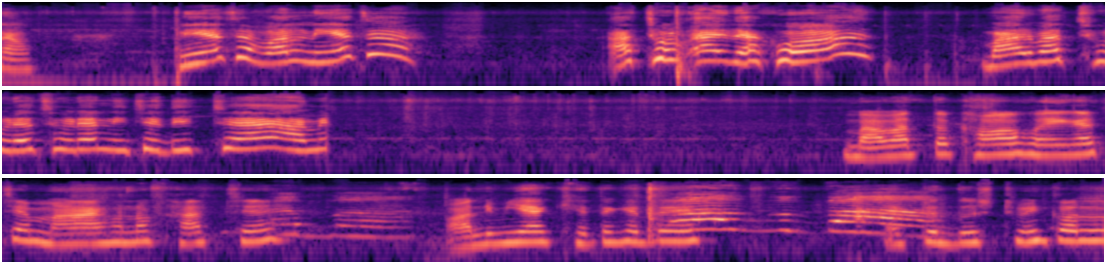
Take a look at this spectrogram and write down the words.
নাও। নিয়েছো, বল নিয়েছে? আর ছোট দেখো, বারবার ছুঁড়ে ছুঁড়ে নিচে দিচ্ছে, আমি বাবার তো খাওয়া হয়ে গেছে, মা এখনও খাচ্ছে। অলিভিয়া খেতে খেতে একটু দুষ্টুমি করল,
